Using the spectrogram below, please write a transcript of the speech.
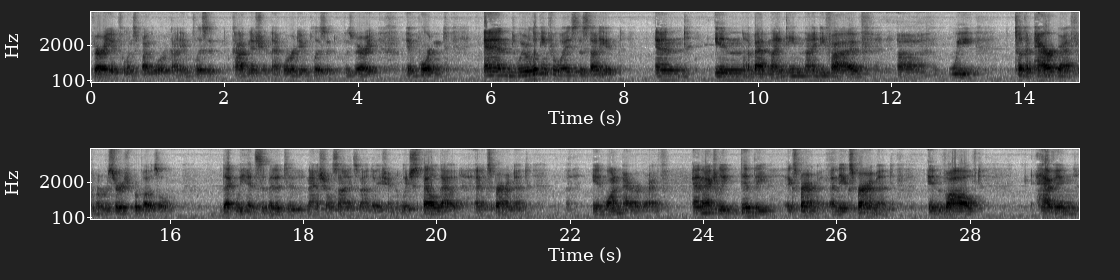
very influenced by the work on implicit cognition. That word implicit was very important. And we were looking for ways to study it. And in about 1995, uh, we took a paragraph from a research proposal that we had submitted to National Science Foundation, which spelled out an experiment in one paragraph, and actually did the experiment. And the experiment involved having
